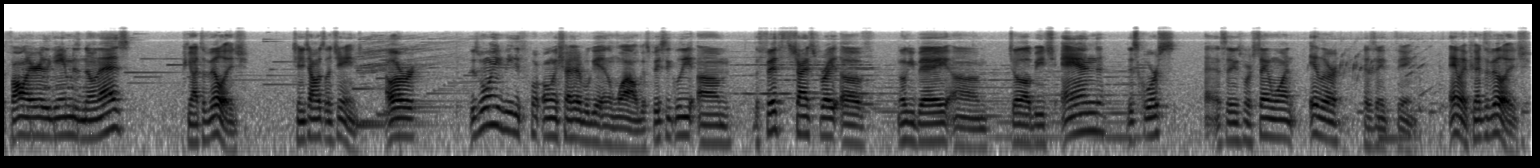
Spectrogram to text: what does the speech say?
the final area of the game is known as Pianta Village. Change time was unchanged. However, this won't be the only shine we'll get in a while, because basically, um, the fifth shine sprite of Noki Bay, um, Gelato Beach, and this course, and settings for second one, Idler has anything. Anyway, Pianta Village.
